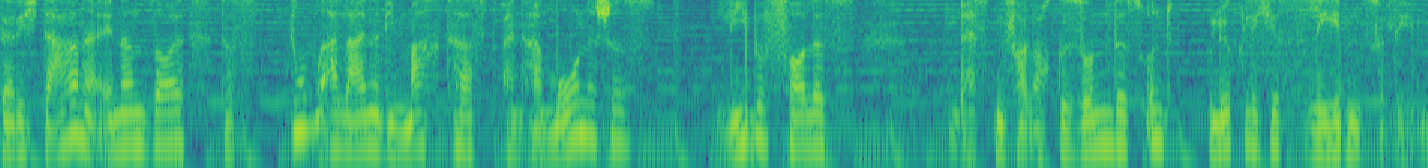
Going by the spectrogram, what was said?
der dich daran erinnern soll, dass du alleine die Macht hast, ein harmonisches, liebevolles, im besten Fall auch gesundes und glückliches Leben zu leben.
